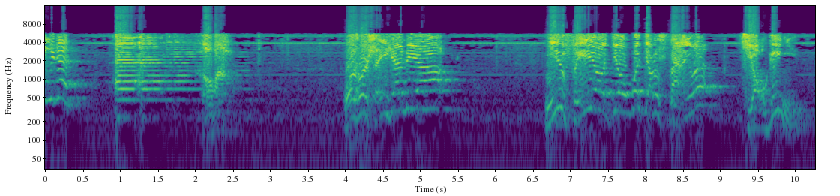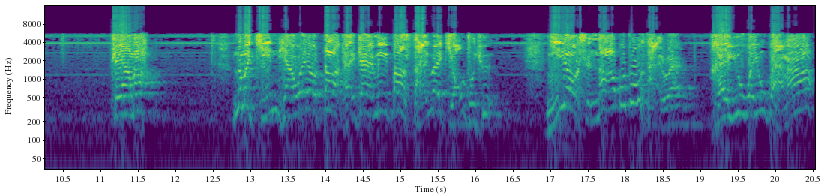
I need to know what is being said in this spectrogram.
一人。呃呃好吧，我说神仙的呀，你非要叫我将三元交给你，这样吧。那么今天我要打开寨门，把三元交出去。你要是拿不住三元，还与我有关吗？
